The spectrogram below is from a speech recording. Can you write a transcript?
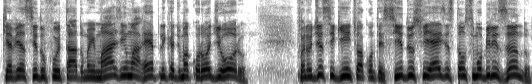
que havia sido furtado uma imagem e uma réplica de uma coroa de ouro. Foi no dia seguinte o acontecido e os fiéis estão se mobilizando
